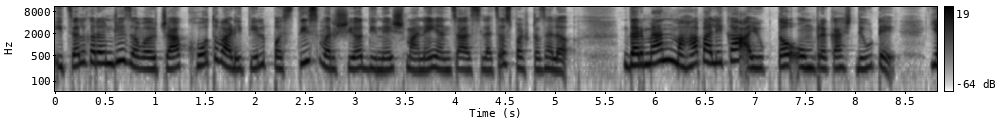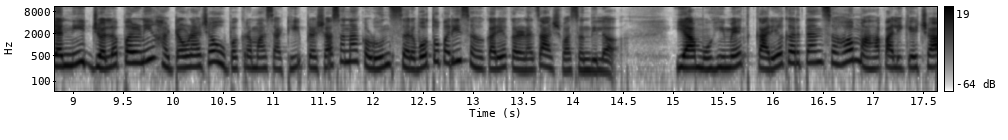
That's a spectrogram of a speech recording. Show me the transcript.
इचलकरंजी जवळच्या खोतवाडीतील पस्तीस वर्षीय दिनेश माने यांचा असल्याचं स्पष्ट झालं. दरम्यान महापालिका आयुक्त ओमप्रकाश दिवटे यांनी जलपर्णी हटवण्याच्या उपक्रमासाठी प्रशासनाकडून सर्वतोपरी सहकार्य करण्याचं आश्वासन दिलं. या मोहिमेत कार्यकर्त्यांसह महापालिकेच्या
